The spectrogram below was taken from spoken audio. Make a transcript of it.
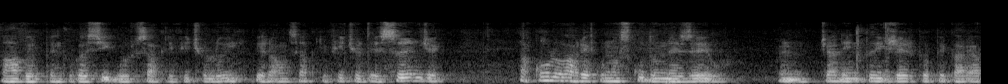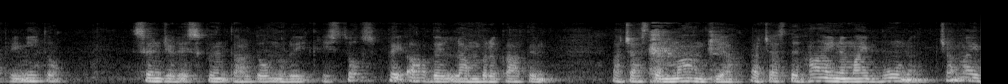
Abel, pentru că, sigur, sacrificiul lui era un sacrificiu de sânge. Acolo a recunoscut Dumnezeu în cea din tâi jertfă pe care a primit-o, sângele sfânt al Domnului Hristos, pe Abel l-a îmbrăcat în această mantia, această haină mai bună, cea mai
